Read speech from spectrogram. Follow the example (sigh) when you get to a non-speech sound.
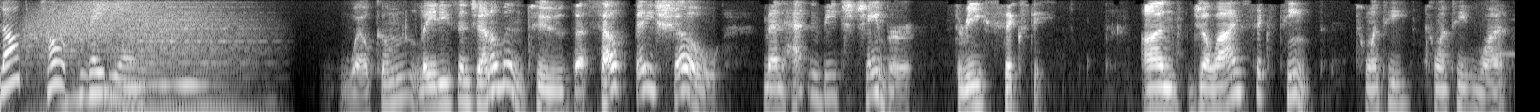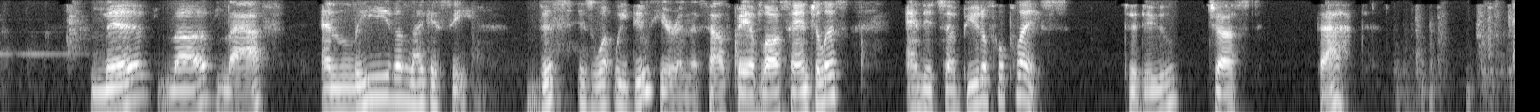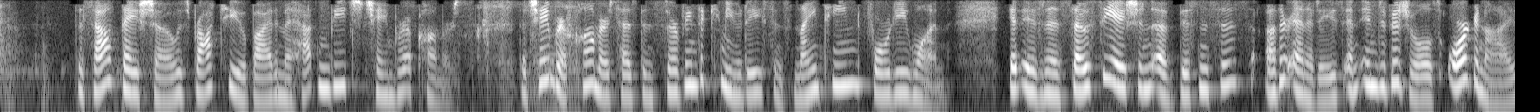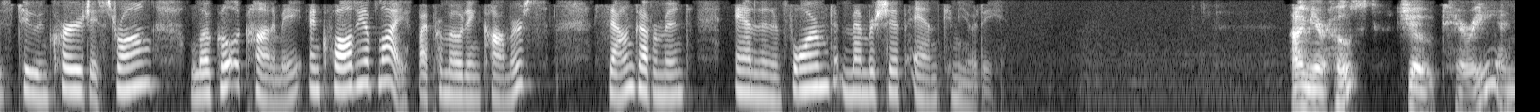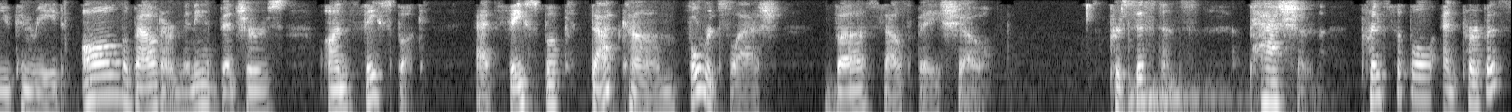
Blog Talk Radio. Welcome, ladies and gentlemen, to the South Bay Show, Manhattan Beach Chamber 360. On July 16th, 2021, live, love, laugh, and leave a legacy. This is what we do here in the South Bay of Los Angeles, and it's a beautiful place to do just that. The South Bay Show is brought to you by the Manhattan Beach Chamber of Commerce. The Chamber of Commerce has been serving the community since 1941. It is an association of businesses, other entities, and individuals organized to encourage a strong local economy and quality of life by promoting commerce, sound government, and an informed membership and community. I'm your host, Joe Terry, and you can read all about our many adventures on Facebook at facebook.com forward slash The South Bay Show. Persistence, passion, principle, and purpose.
